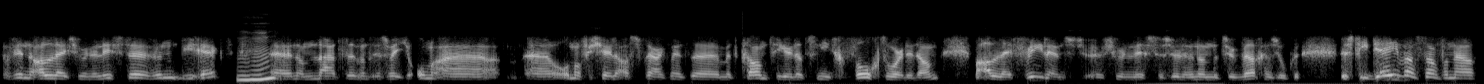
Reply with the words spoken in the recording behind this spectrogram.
dan vinden allerlei journalisten hun direct. Eh, dan laten, want er is een beetje on, eh, onofficiële afspraak met, met kranten hier dat ze niet gevolgd worden dan. Maar allerlei freelance journalisten zullen hun dan natuurlijk wel gaan zoeken. Dus het idee was dan van, nou,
